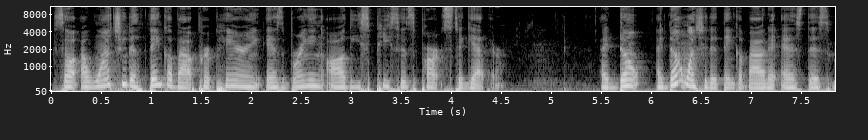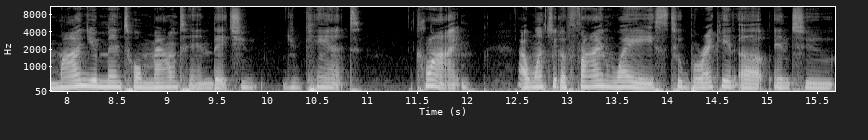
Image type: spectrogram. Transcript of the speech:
So I want you to think about preparing as bringing all these pieces parts together. I don't I don't want you to think about it as this monumental mountain that you you can't climb. I want you to find ways to break it up into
